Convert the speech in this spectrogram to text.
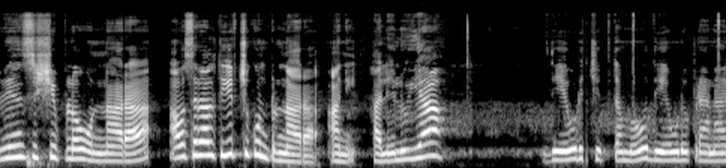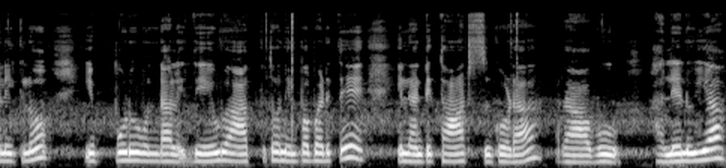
రిలేషన్షిప్లో ఉన్నారా? అవసరాలు తీర్చుకుంటున్నారా? అని. హలిలుయా దేవుడి చిత్తము దేవుడు ప్రణాళికలో ఎప్పుడు ఉండాలి. దేవుడు ఆత్మతో నింపబడితే ఇలాంటి థాట్స్ కూడా రావు. హలెలుయా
